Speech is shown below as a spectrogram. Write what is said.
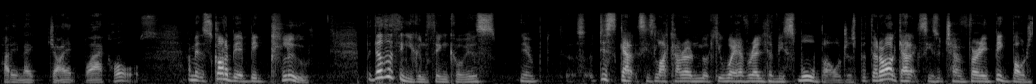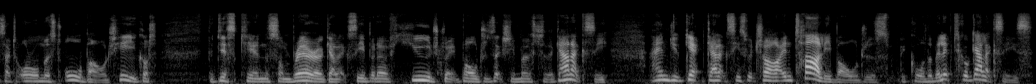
how do you make giant black holes? I mean, it's got to be a big clue. But the other thing you can think of is, you know, disk galaxies like our own Milky Way have relatively small bulges, but there are galaxies which have very big bulges, in fact, almost all bulge. Here you've got the disk here in the Sombrero galaxy, but a huge great bulge is actually most of the galaxy. And you get galaxies which are entirely bulges. We call them elliptical galaxies.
